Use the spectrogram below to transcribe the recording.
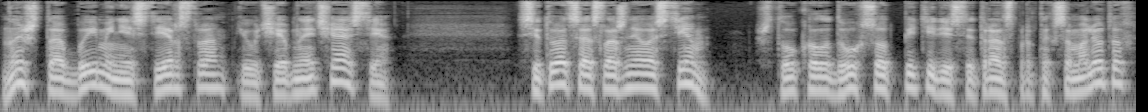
но и штабы, министерства и учебные части. Ситуация осложнялась тем, что около 250 транспортных самолетов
